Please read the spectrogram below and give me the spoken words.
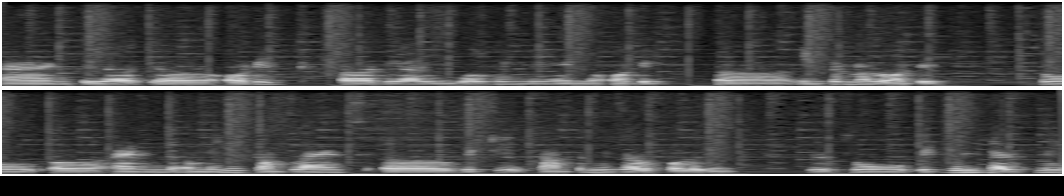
and uh, audit. They are involving me in audit, uh, internal audit so uh, and many compliance uh, which companies are following so it will help me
